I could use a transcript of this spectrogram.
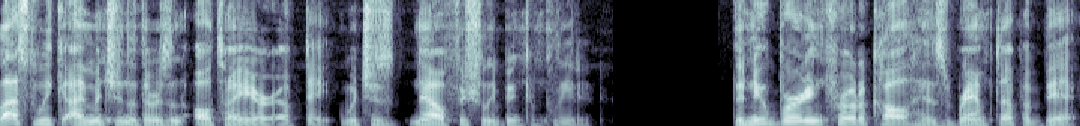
Last week, I mentioned that there was an Altair update, which has now officially been completed. The new burning protocol has ramped up a bit.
